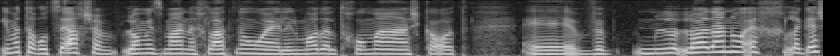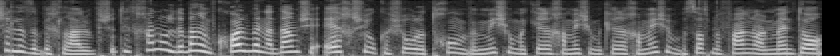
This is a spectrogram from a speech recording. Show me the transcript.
אם אתה רוצה עכשיו, לא מזמן החלטנו אה, ללמוד על תחום ההשקעות. Uh, ולא לא ידענו איך לגשת לזה בכלל, ופשוט התחלנו לדבר עם כל בן אדם שאיכשהו קשור לתחום, ומישהו מכיר לך מישהו, מכיר לך מישהו, ובסוף נפלנו על מנטור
